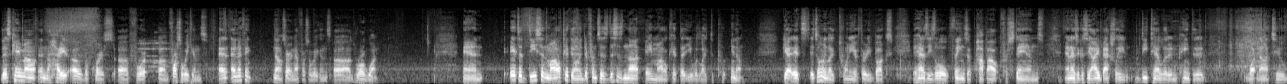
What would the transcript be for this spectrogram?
This came out in the height of, of course, uh, for, um, Force Awakens, and, and I think, no, sorry, not Force Awakens, uh, Rogue One. And it's a decent model kit. The only difference is this is not a model kit that you would like to put, you know, get. It's it's only like 20 or 30 bucks. It has these little things that pop out for stands. And as you can see, I actually detailed it and painted it whatnot to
